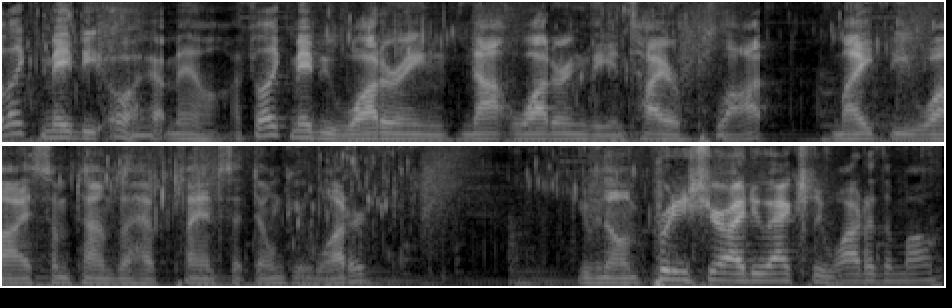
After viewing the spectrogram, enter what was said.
Feel like maybe, oh, I got mail. I feel like maybe watering, not watering the entire plot might be why sometimes I have plants that don't get watered. Even though I'm pretty sure I do actually water them all.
